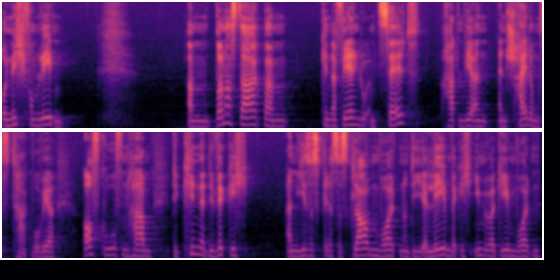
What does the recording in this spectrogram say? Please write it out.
und nicht vom Leben. Am Donnerstag beim Kinderferiengrupp im Zelt hatten wir einen Entscheidungstag, wo wir aufgerufen haben, die Kinder, die wirklich an Jesus Christus glauben wollten und die ihr Leben wirklich ihm übergeben wollten,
